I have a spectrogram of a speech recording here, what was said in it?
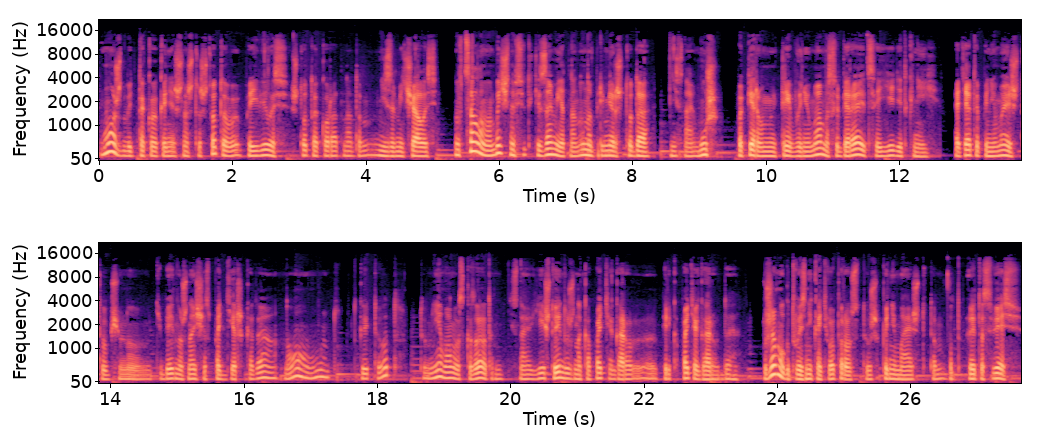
Может быть такое, конечно, что что-то появилось, что-то аккуратно там не замечалось. Но в целом обычно все-таки заметно. Ну, например, что да, не знаю, муж по первому требованию мамы собирается и едет к ней. Хотя ты понимаешь, что, в общем, ну, тебе нужна сейчас поддержка, да? Ну, ну говорит, вот мне мама сказала, там, не знаю, ей, что ей нужно копать огород, перекопать огород, да. Уже могут возникать вопросы, ты уже понимаешь, что там вот эта связь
